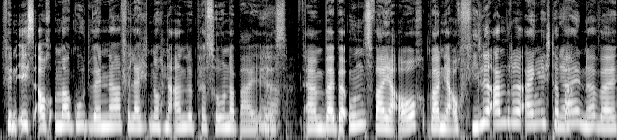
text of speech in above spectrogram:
finde ich es auch immer gut, wenn da vielleicht noch eine andere Person dabei ja. ist. Ähm, weil bei uns war ja auch, waren ja auch viele andere eigentlich dabei, ja. ne? weil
